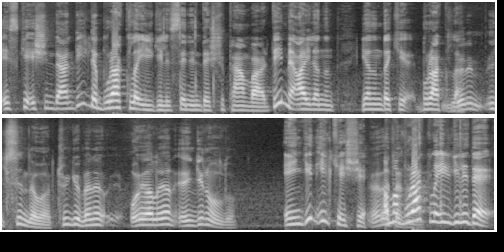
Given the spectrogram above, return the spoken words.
eski eşinden değil de Burak'la ilgili senin de şüphen var değil mi? Ayla'nın yanındaki Burak'la. Benim ikisinde var. Çünkü beni oyalayan Engin oldu. Engin ilk eşi Evet ama efendim. Burak'la ilgili de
